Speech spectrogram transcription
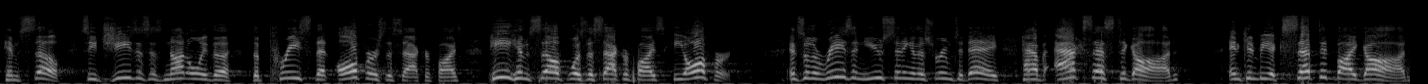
himself. See, Jesus is not only the, the priest that offers the sacrifice, he himself was the sacrifice he offered. And so the reason you sitting in this room today have access to God and can be accepted by God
